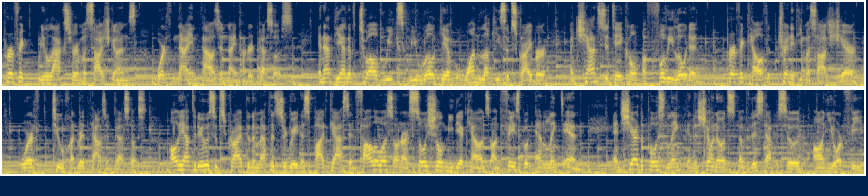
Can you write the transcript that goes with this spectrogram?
Perfect Relaxer massage guns worth 9,900 pesos. And at the end of 12 weeks, we will give one lucky subscriber a chance to take home a fully loaded Perfect Health Trinity massage chair worth 200,000 pesos. All you have to do is subscribe to the Methods to Greatness podcast and follow us on our social media accounts on Facebook and LinkedIn, and share the post linked in the show notes of this episode on your feed.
